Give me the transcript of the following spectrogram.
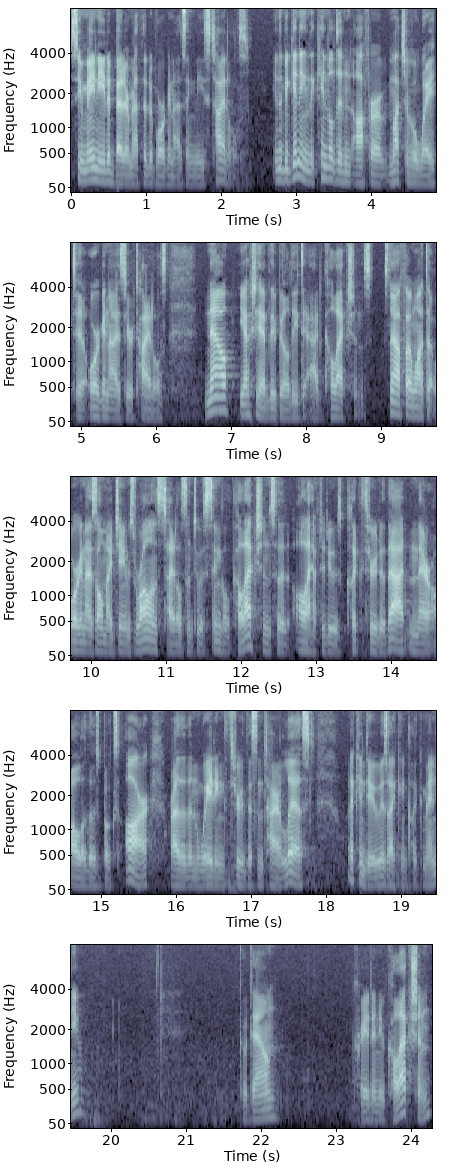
So you may need a better method of organizing these titles. In the beginning, the Kindle didn't offer much of a way to organize your titles. Now, you actually have the ability to add collections. So now if I want to organize all my James Rollins titles into a single collection so that all I have to do is click through to that and there all of those books are, rather than wading through this entire list, what I can do is I can click Menu, go down, create a new collection.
